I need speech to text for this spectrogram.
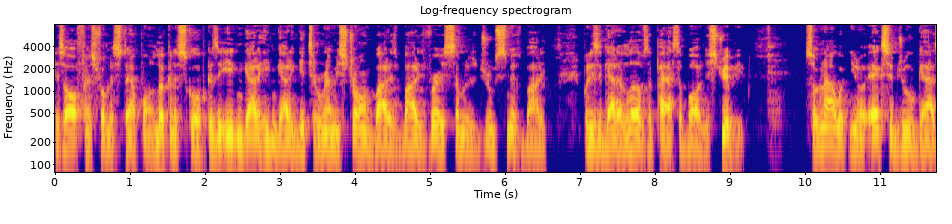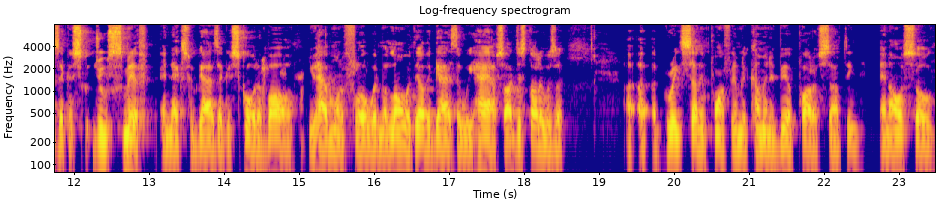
his offense from the standpoint looking to score because he, can got it. He can got to get to the rim. He's strong body. His body's very similar to Dru Smith's body, but he's a guy that loves to pass the ball and distribute. So now with you know X and Drew guys that can Dru Smith and X, who guys that can score the ball, you have them on the floor with them along with the other guys that we have. So I just thought it was a a, a great selling point for him to come in and be a part of something, and also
